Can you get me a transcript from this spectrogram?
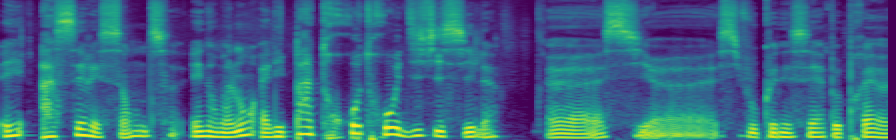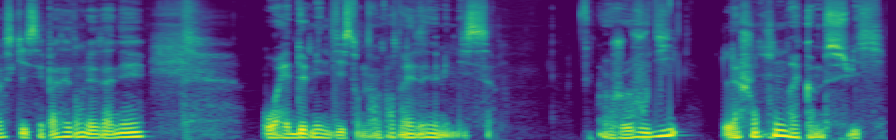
est assez récente et normalement, elle n'est pas trop trop difficile. Euh, si, euh, si vous connaissez à peu près ce qui s'est passé dans les années... Ouais, 2010, on est encore dans les années 2010. Je vous dis, la chanson va comme suit.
